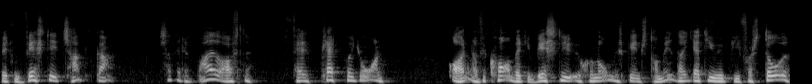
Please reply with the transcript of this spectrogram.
med den vestlige tankegang, så vil det meget ofte falde plat på jorden. Og når vi kommer med de vestlige økonomiske instrumenter, ja, de vil blive forstået.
